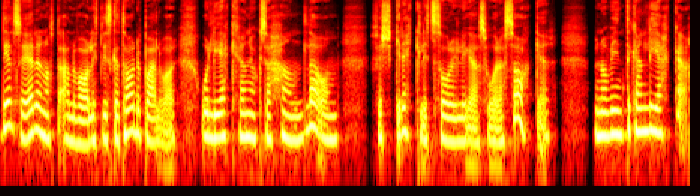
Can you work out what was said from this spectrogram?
dels så är det något allvarligt, vi ska ta det på allvar. Och lek kan ju också handla om förskräckligt sorgliga, svåra saker. Men om vi inte kan leka,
